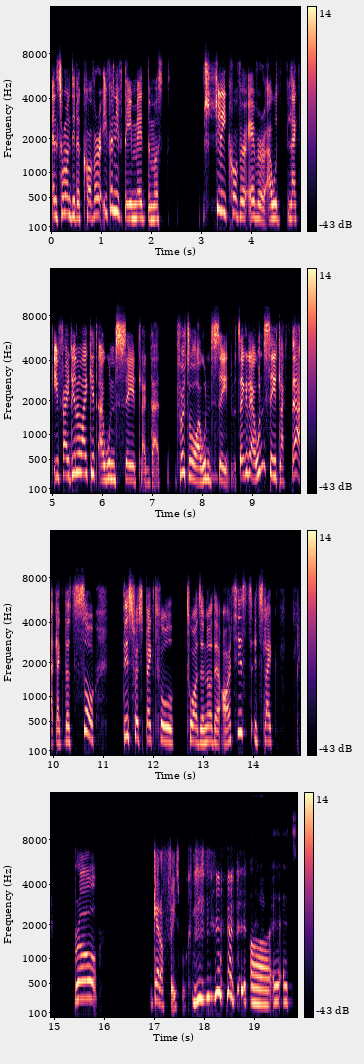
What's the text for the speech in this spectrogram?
and someone did a cover, even if they made the most shitty cover ever, I would, like, if I didn't like it, I wouldn't say it like that. First of all, I wouldn't say it. But secondly, I wouldn't say it like that. Like, that's so disrespectful towards another artist. It's like, bro, get off Facebook. Uh, it, it's.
